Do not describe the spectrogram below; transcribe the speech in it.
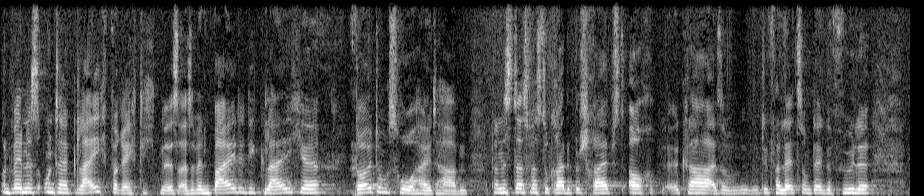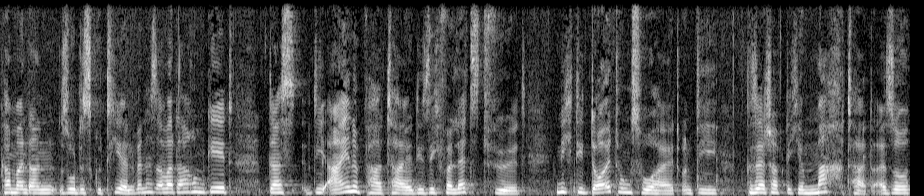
Und wenn es unter Gleichberechtigten ist, also wenn beide die gleiche Deutungshoheit haben, dann ist das, was du gerade beschreibst, auch äh, klar. Also die Verletzung der Gefühle kann man dann so diskutieren. Wenn es aber darum geht, dass die eine Partei, die sich verletzt fühlt, nicht die Deutungshoheit und die gesellschaftliche Macht hat, also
